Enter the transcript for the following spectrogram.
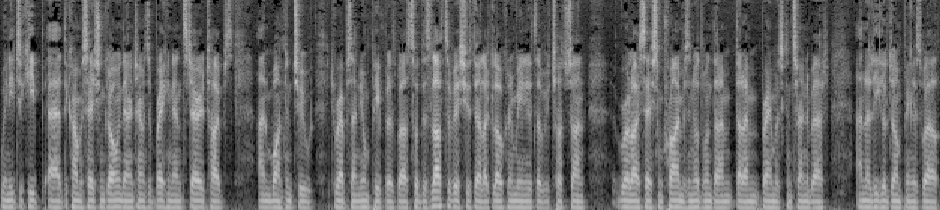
we need to keep uh, the conversation going there in terms of breaking down stereotypes and wanting to, to represent young people as well. So there's lots of issues there, like local amenities that we've touched on. Ruralisation crime is another one that I'm that I'm very much concerned about, and illegal dumping as well.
